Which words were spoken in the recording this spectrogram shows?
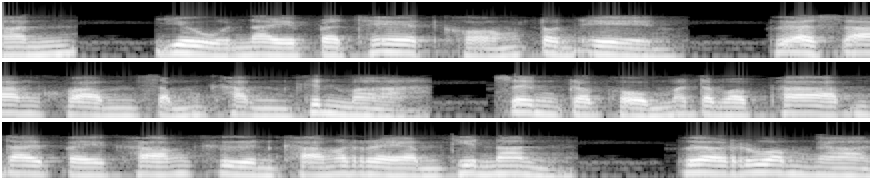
นั้นอยู่ในประเทศของตนเอง เพื่อสร้างความสำคัญขึ้นมา ซึ่งกระผมอัตมภาพได้ไปค้างคืนค้างแรมที่นั่น เพื่อร่วมงาน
